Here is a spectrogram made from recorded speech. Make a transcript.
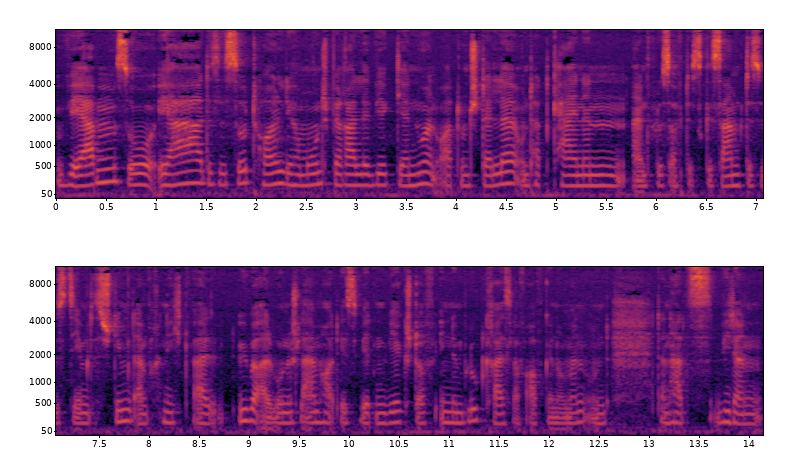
werben, so ja, das ist so toll, die Hormonspirale wirkt ja nur an Ort und Stelle und hat keinen Einfluss auf das gesamte System. Das stimmt einfach nicht, weil überall, wo eine Schleimhaut ist, wird ein Wirkstoff in den Blutkreislauf aufgenommen und dann hat es wieder einen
